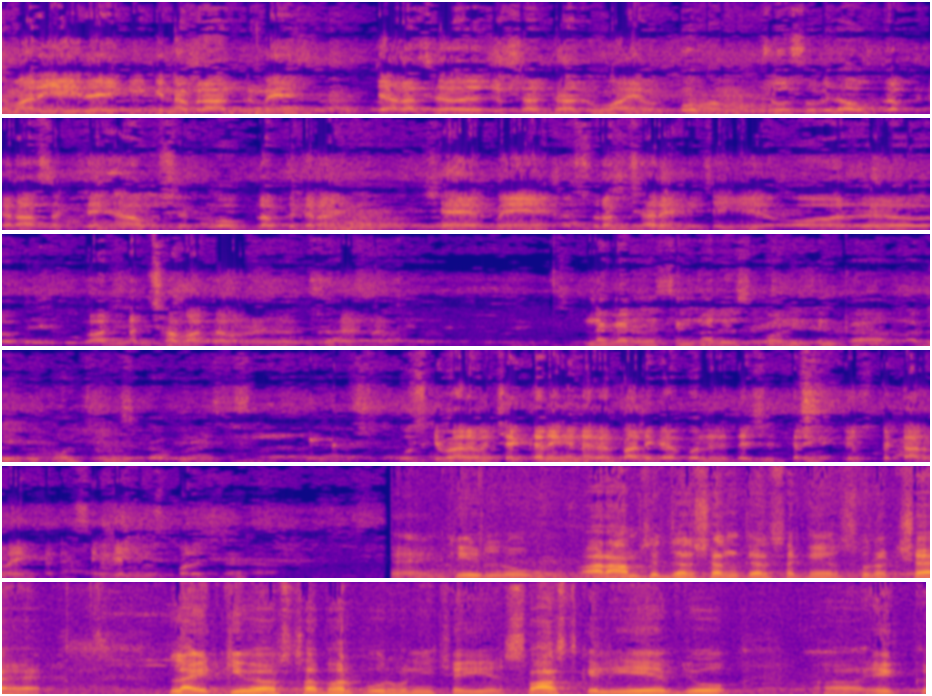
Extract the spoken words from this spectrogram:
हमारी यही रहेगी कि नवरात्र में ज़्यादा से ज़्यादा जो श्रद्धालु आए उनको हम जो सुविधा उपलब्ध करा सकते हैं आवश्यक वो उपलब्ध कराएँ। शहर में सुरक्षा रहनी चाहिए और अच्छा वातावरण रहना चाहिए। नगर में सिंगल यूज़ पॉलिथीन का अभी भी बहुत यूज़ है। उसके बारे में चेक करेंगे नगर पालिका को निर्देशित करेंगे कि उस पर कार्रवाई करें सिंगल यूज़ पॉलिसी है कि लोग आराम से दर्शन कर सकें सुरक्षा है। लाइट की व्यवस्था भरपूर होनी चाहिए। स्वास्थ्य के लिए जो एक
